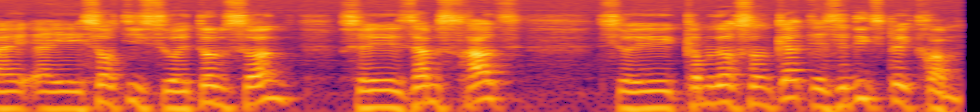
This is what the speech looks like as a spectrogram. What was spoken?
est sorti sur les Thomson, sur les Amstrad, sur les Commodore 64 et ZX Spectrum.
